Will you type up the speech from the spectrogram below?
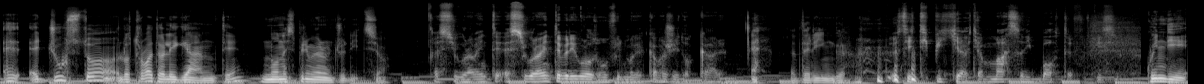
è, è giusto, l'ho trovato elegante non esprimere un giudizio. È sicuramente, è sicuramente pericoloso un film che è capace di toccare. Eh The Ring. sì, ti picchia, ti ammassa di botte, è fortissimo. Quindi,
